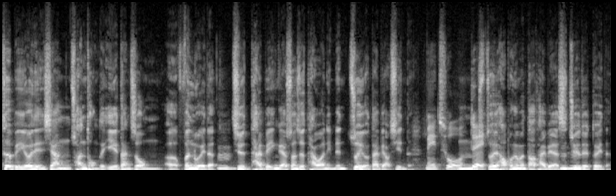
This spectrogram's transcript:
特别有一点像传统的椰蛋这种呃氛围的，嗯，其实台北应该算是台湾里面最有代表性的。没错，嗯、对，所以好朋友们到台北来是绝对对的。嗯、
